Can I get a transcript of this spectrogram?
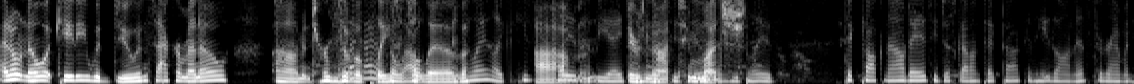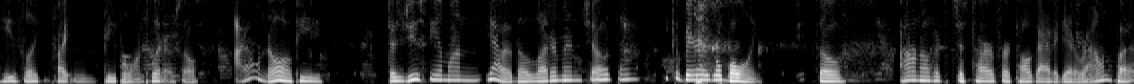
I don't know what KD would do in Sacramento um, in terms of a place to live. Anyway, like he's plays Um, NBA. there's not too and He much- plays TikTok nowadays. He just got on TikTok and he's on Instagram and he's like fighting people on Twitter. So I don't know if he. Did you see him on yeah the Letterman show thing? He could barely go bowling. So I don't know if it's just hard for a tall guy to get around, but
